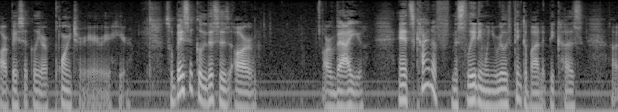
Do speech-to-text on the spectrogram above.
our basically our pointer area here. So basically this is our our value. And it's kind of misleading when you really think about it because uh,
